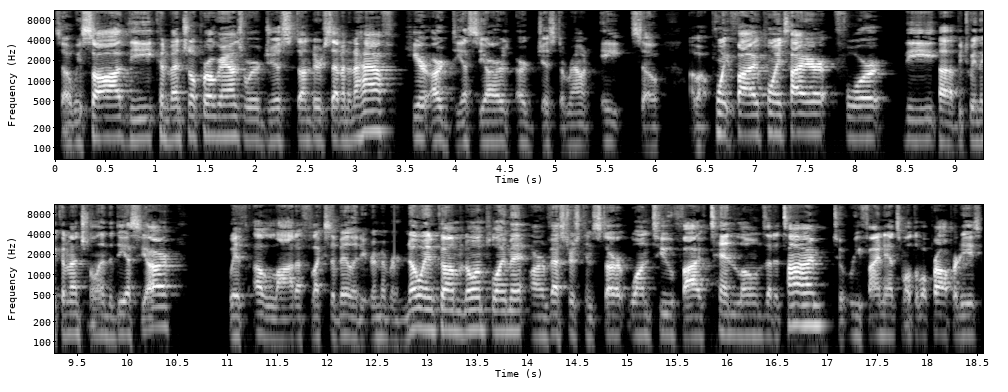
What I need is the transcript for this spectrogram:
So we saw the conventional programs were just under seven and a half. Here our DSCRs are just around eight. So about 0.5 points higher for the uh, between the conventional and the DSCR with a lot of flexibility. Remember, no income, no employment. Our investors can start one, two, five, ten loans at a time to refinance multiple properties,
